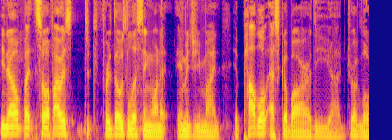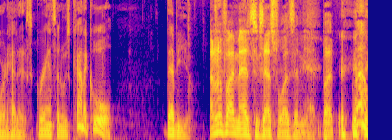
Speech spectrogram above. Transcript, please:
You know, but so if I was, for those listening, want to image in your mind, if Pablo Escobar, the uh, drug lord, had a grandson who was kind of cool, that'd be you. I don't know if I'm as successful as him yet, but Well,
